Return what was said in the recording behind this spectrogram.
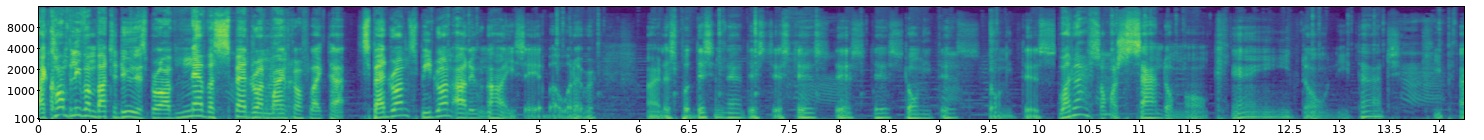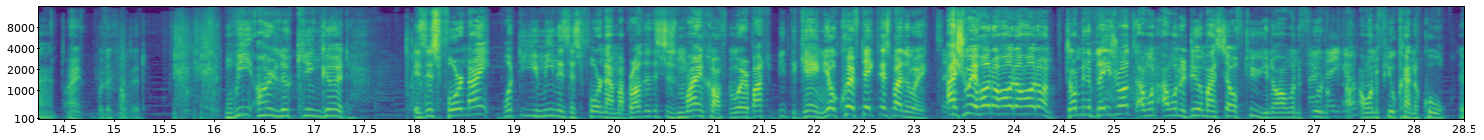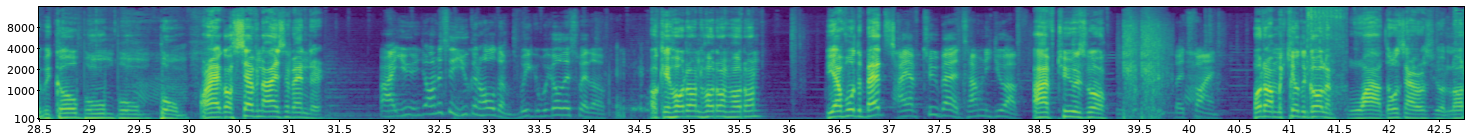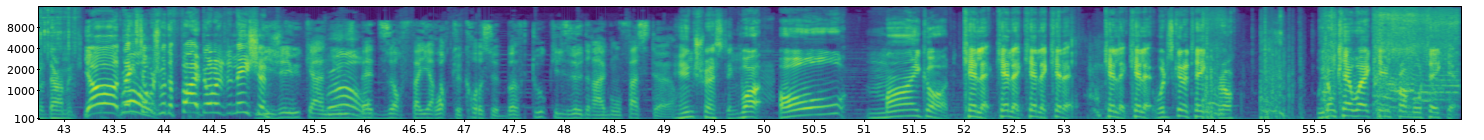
I can't believe I'm about to do this, bro. I've never sped run Minecraft like that. Sped run, speed run. I don't even know how you say it, but whatever. All right, let's put this in there. This, this, this, this, this. Don't need this. Don't need this. Why do I have so much sand on? Okay, don't need that. Keep that. All right, we're looking good. We are looking good. Is this Fortnite? What do you mean is this Fortnite, my brother? This is Minecraft and we're about to beat the game. Yo, Quiff, take this by the way. Actually, wait, hold on, hold on, hold on. Drop me the blaze rods. I want I want to do it myself too. You know, I want to feel you go. I, want to feel kind of cool. There we go. Boom, boom, boom. All right, I got seven eyes of ender. Alright, you honestly you can hold them. We we go this way though. Okay, hold on, hold on, hold on. Do you have all the beds? I have two beds. How many do you have? I have two as well. But it's fine. Hold on, I'm gonna kill the golem. Wow, those arrows do a lot of damage. Yo, thanks so much for the $5 donation. IGUK Bro. means better firework cross buff to kill the dragon faster. Interesting. What? Oh my god. Kill it, kill it, kill it, kill it. Kill it, kill it. We're just gonna take it, bro. We don't care where it came from, we'll take it.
